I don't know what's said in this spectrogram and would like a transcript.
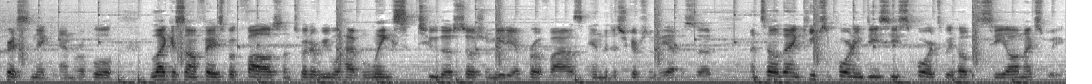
Chris, Nick, and Rahul. Like us on Facebook, follow us on Twitter. We will have links to those social media profiles in the description of the episode. Until then, keep supporting DC Sports. We hope to see you all next week.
